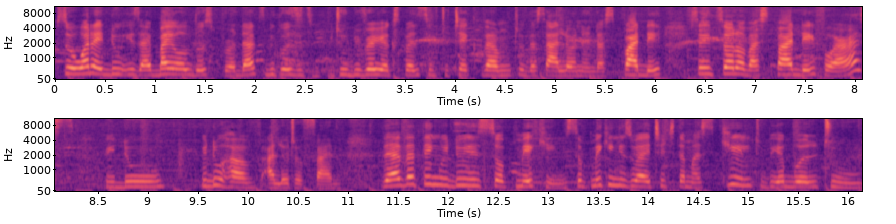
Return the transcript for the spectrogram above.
So what I do is I buy all those products because it will be very expensive to take them to the salon and a spa day. So it's sort of a spa day for us we do we do have a lot of fun. The other thing we do is soap making. Soap making is where I teach them a skill to be able to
